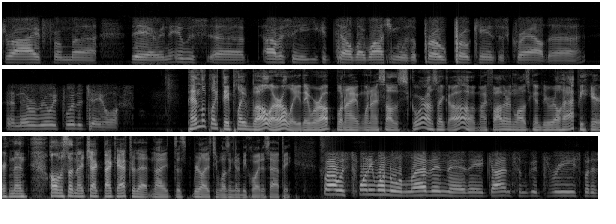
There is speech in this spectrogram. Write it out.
drive from uh, there, and it was uh, obviously you could tell by watching it was a pro pro Kansas crowd, uh, and they were really for the Jayhawks. Penn looked like they played well early. They were up when I when I saw the score. I was like, oh, my father-in-law is going to be real happy here. And then all of a sudden, I checked back after that, and I just realized he wasn't going to be quite as happy. Well, it was 21 to 11. Uh, they had gotten some good threes, but as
